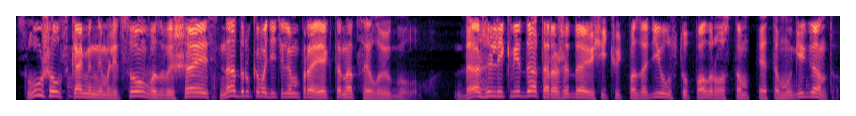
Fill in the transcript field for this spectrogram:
Слушал с каменным лицом, возвышаясь над руководителем проекта на целую голову. Даже ликвидатор, ожидающий чуть позади, уступал ростом этому гиганту.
